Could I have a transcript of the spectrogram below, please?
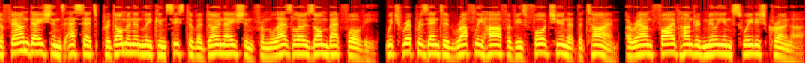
The foundation's assets predominantly consist of a donation from Laszlo Szombatfalvy, which represented roughly half of his fortune at the time, around 500 million Swedish krona.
